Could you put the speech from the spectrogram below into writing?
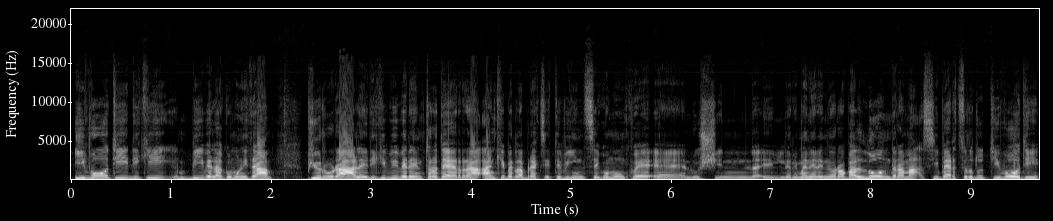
i voti di chi vive la comunità più rurale, di chi vive l'entroterra. Anche per la Brexit vinse comunque eh, il rimanere in Europa a Londra ma si persero tutti i voti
